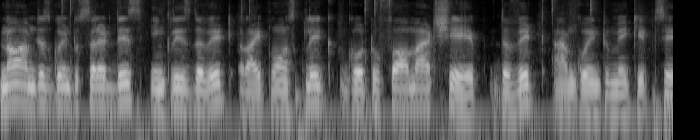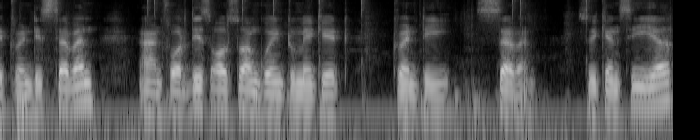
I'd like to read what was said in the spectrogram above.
Now I'm just going to select this increase the width right mouse click go to format shape the width I'm going to make it say 27 and for this also I'm going to make it 27 so you can see here.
